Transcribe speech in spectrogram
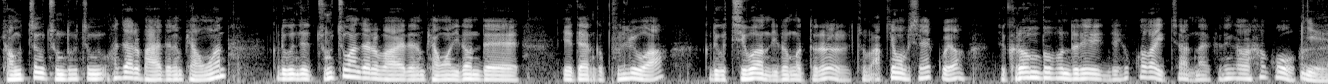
경증 중등증 환자를 봐야 되는 병원 그리고 이제 중증 환자를 봐야 되는 병원 이런 데에 대한 그 분류와 그리고 지원 이런 것들을 좀 아낌없이 했고요. 이제 그런 부분들이 이제 효과가 있지 않나 이렇게 생각을 하고 예.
